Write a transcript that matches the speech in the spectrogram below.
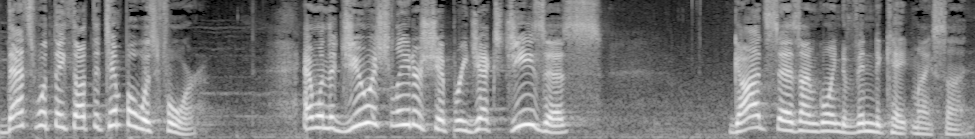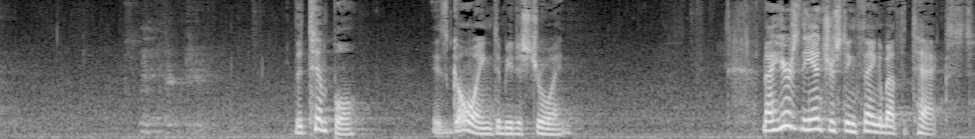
That's what they thought the temple was for. And when the Jewish leadership rejects Jesus, God says, I'm going to vindicate my son. The temple is going to be destroyed. Now, here's the interesting thing about the text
